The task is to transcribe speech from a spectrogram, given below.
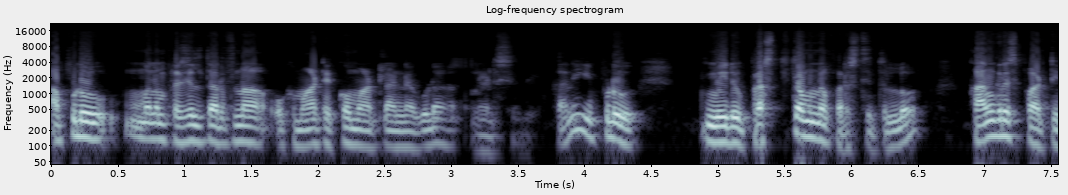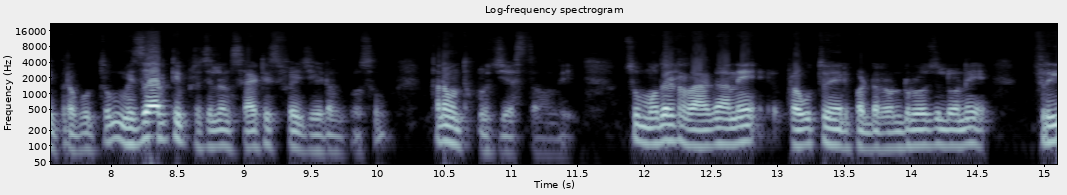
అప్పుడు మనం ప్రజల తరఫున ఒక మాట ఎక్కువ మాట్లాడినా కూడా నడిచింది కానీ ఇప్పుడు మీరు ప్రస్తుతం ఉన్న పరిస్థితుల్లో కాంగ్రెస్ పార్టీ ప్రభుత్వం మెజారిటీ ప్రజలను సాటిస్ఫై చేయడం కోసం తన వంతు కృషి చేస్తూ ఉంది. సో మొదట రాగానే ప్రభుత్వం ఏర్పడ్డ రెండు రోజుల్లోనే ఫ్రీ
